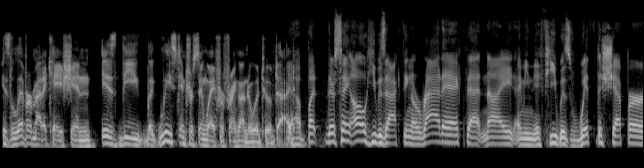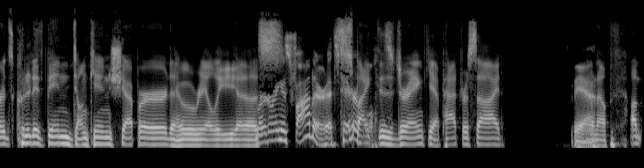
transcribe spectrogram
his liver medication is the like least interesting way for Frank Underwood to have died. Yeah, but they're saying, oh, he was acting erratic that night. I mean, if he was with the Shepherds, could it have been Duncan Shepherd who really uh, Murdering his father. That's terrible. spiked his drink? Yeah, patricide. Yeah, I don't know. Um,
